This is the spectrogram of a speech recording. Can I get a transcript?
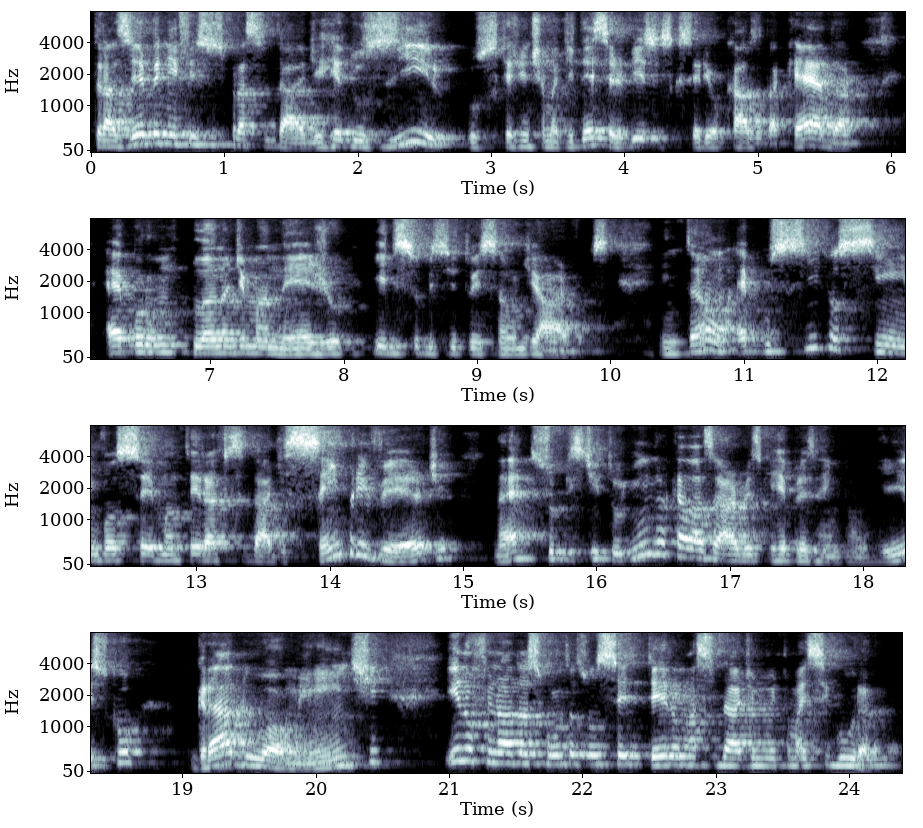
trazer benefícios para a cidade e reduzir os que a gente chama de desserviços, que seria o caso da queda, é por um plano de manejo e de substituição de árvores. Então, é possível sim você manter a cidade sempre verde, né, substituindo aquelas árvores que representam risco gradualmente, e no final das contas você ter uma cidade muito mais segura,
